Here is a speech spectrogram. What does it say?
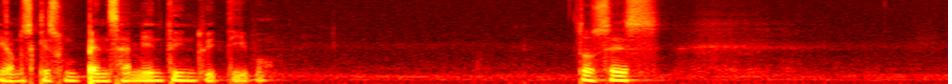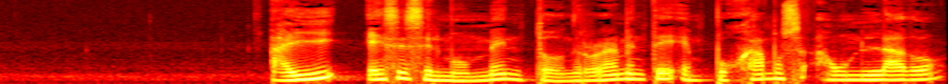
digamos que es un pensamiento intuitivo. Entonces, ahí ese es el momento donde realmente empujamos a un lado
